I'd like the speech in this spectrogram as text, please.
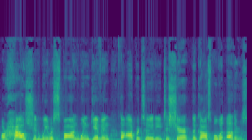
or how should we respond when given the opportunity to share the gospel with others?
